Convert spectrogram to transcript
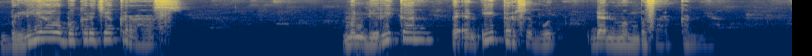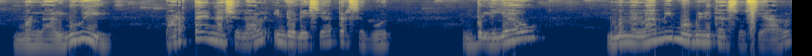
Beliau bekerja keras mendirikan PNI tersebut dan membesarkannya. Melalui Partai Nasional Indonesia tersebut, beliau mengalami mobilitas sosial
